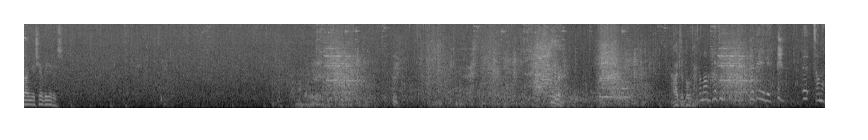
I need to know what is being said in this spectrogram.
Buradan geçebiliriz. Hadi buradan. Tamam hadi. Hadi Eli. E, tamam.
